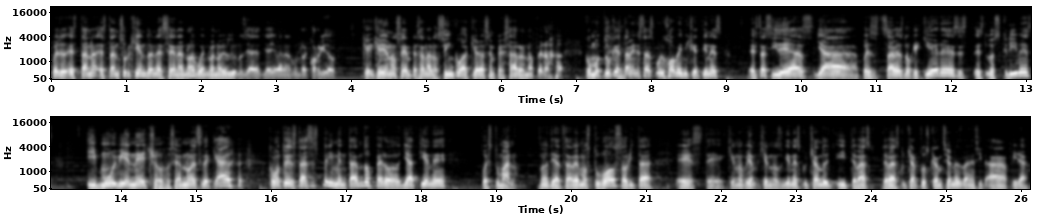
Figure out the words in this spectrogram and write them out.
pues están, están surgiendo en la escena, ¿no? Bueno, bueno algunos ya, ya llevan algún recorrido que, que, yo no sé, empezaron a los cinco, a qué horas empezaron, ¿no? Pero como tú que también estás muy joven y que tienes estas ideas, ya pues sabes lo que quieres, lo escribes y muy bien hecho. O sea, no es de que, ah, como tú dices, estás experimentando, pero ya tiene pues tu mano. ¿No? Ya sabemos tu voz, ahorita este, quien, nos viene, quien nos viene escuchando y, te, vas, te va a escuchar tus canciones van a decir, ah, mira,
